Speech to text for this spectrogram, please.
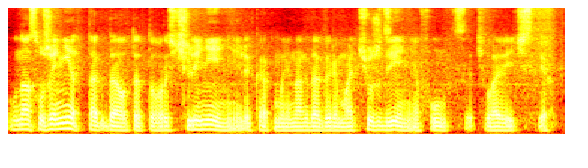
у нас уже нет тогда вот этого расчленения, или, как мы иногда говорим, отчуждения функций человеческих –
